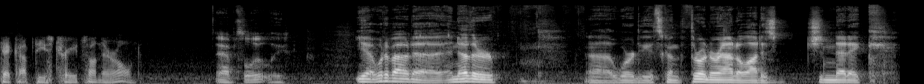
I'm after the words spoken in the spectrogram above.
pick up these traits on their own. Absolutely. Yeah. What about uh, another uh, word that's thrown around a lot is genetic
